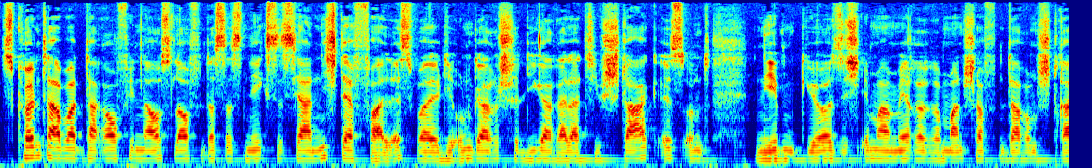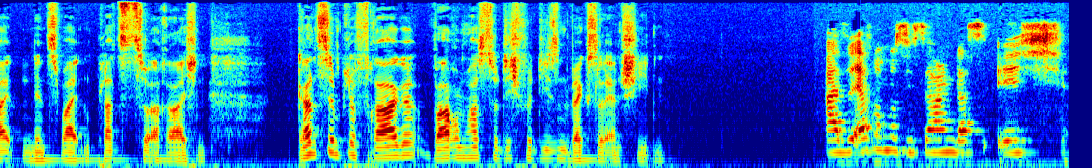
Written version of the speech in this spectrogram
Es könnte aber darauf hinauslaufen, dass das nächstes Jahr nicht der Fall ist, weil die ungarische Liga relativ stark ist und neben Gjör sich immer mehrere Mannschaften darum streiten, den zweiten Platz zu erreichen. Ganz simple Frage, warum hast du dich für diesen Wechsel entschieden? Also erstmal muss ich sagen, dass ich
